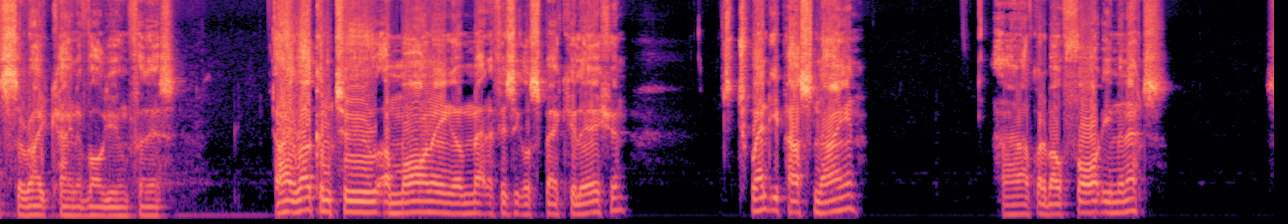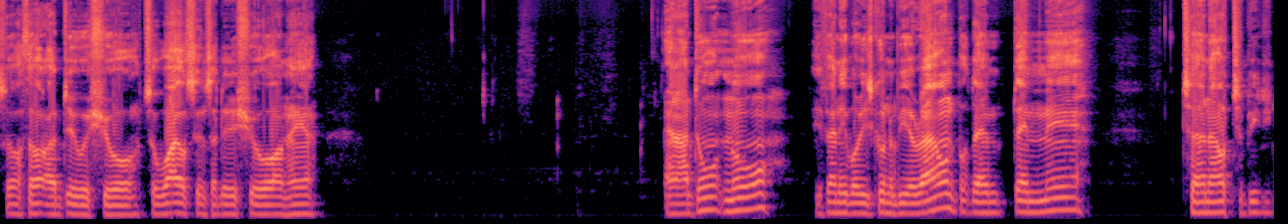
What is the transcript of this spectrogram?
That's the right kind of volume for this. All right, welcome to a morning of metaphysical speculation. It's 20 past nine, and I've got about 40 minutes. So I thought I'd do a show. It's a while since I did a show on here. And I don't know if anybody's going to be around, but then they may turn out to be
